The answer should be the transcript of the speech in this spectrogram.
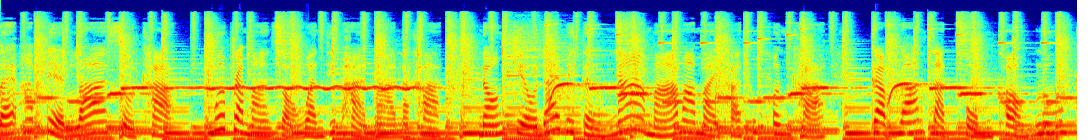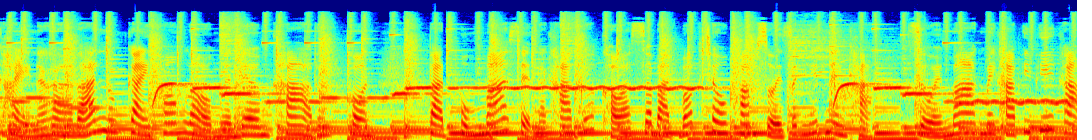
ละอัปเดตล่าสุดค่ะ เมื่อประมาณ 2 วันที่ผ่านมานะคะ น้องเกียวได้ไปเติมหน้าม้ามาใหม่ค่ะทุกคนค่ะ กับร้านตัดผมของลุงไก่นะคะ ร้านลุงไก่ทองหล่อเหมือนเดิมค่ะทุกคน ตัดผมมาเสร็จนะคะ ก็ขอสะบัดบ๊อบโชว์ความสวยสักนิดนึงค่ะ สวยมากไหมคะพี่ๆค่ะ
